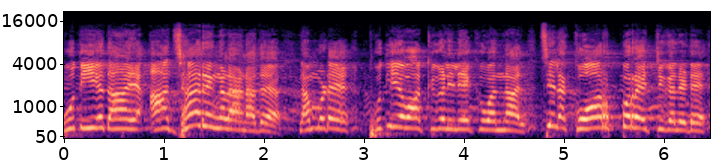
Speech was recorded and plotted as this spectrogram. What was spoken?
പുതിയതായ അത് നമ്മുടെ പുതിയ വാക്കുകളിലേക്ക് വന്നാൽ ചില കോർപ്പറേറ്റുകളുടെ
